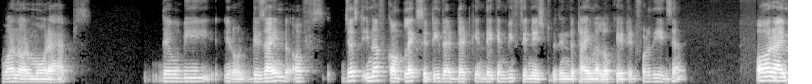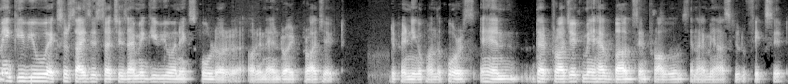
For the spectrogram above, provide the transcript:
one or more apps. They will be you know designed of just enough complexity that that can they can be finished within the time allocated for the exam. Or i may give you exercises such as i may give you an xcode or or an android project depending upon the course and that project may have bugs and problems and i may ask you to fix it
